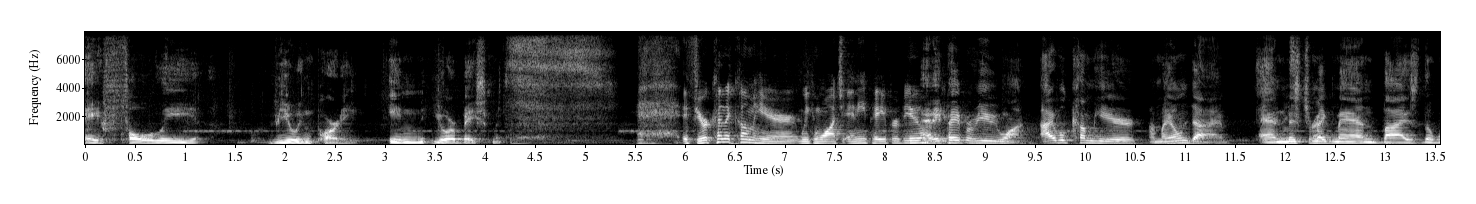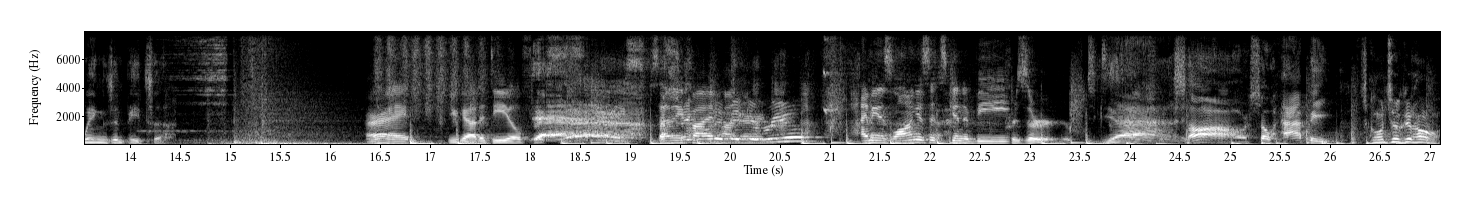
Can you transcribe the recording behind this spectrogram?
a Foley viewing party in your basement? If you're gonna come here, we can watch any pay-per-view. Any pay per view you want. I will come here on my own dime, and Mr. McMahon buys the wings and pizza. All right, you got a deal for Make it real. I mean, as long as it's gonna be preserved. Yes. Oh, we're so happy. It's going to a good home.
